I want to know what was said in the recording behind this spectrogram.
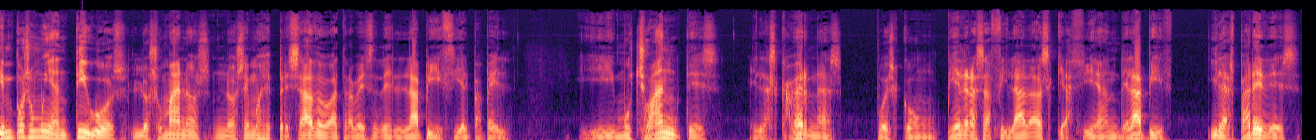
tiempos muy antiguos los humanos nos hemos expresado a través del lápiz y el papel. Y mucho antes, en las cavernas, pues con piedras afiladas que hacían de lápiz y las paredes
